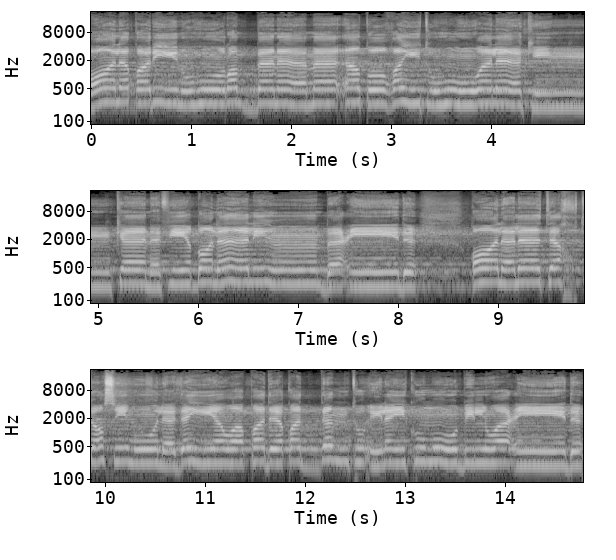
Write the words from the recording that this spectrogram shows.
قال قرينه ربنا ما أطغيته ولكن كان في ضلال بعيد. قال لا تختصموا لدي وقد قدمت إليكم بالوعيد.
